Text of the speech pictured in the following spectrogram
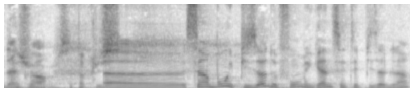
D'accord. Je sais pas plus. Euh, C'est un bon épisode au fond, Megan, cet épisode-là?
